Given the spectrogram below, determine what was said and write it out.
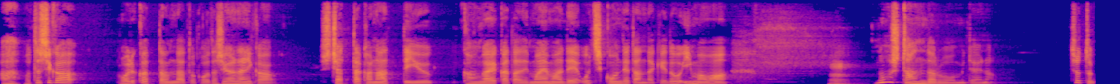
あ、私が悪かったんだとか、私が何かしちゃったかなっていう考え方で前まで落ち込んでたんだけど、今は、うん。どうしたんだろうみたいな。ちょっと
